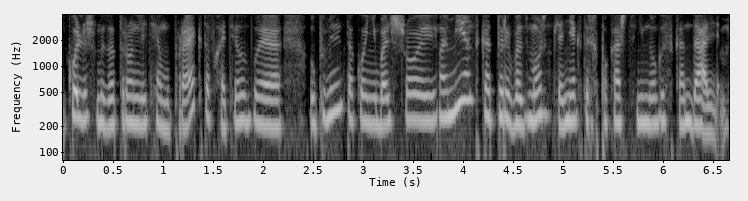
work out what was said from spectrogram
И коль уж мы затронули тему проектов, хотела бы упомянуть такой небольшой момент, который, возможно, для некоторых покажется немного скандальным.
